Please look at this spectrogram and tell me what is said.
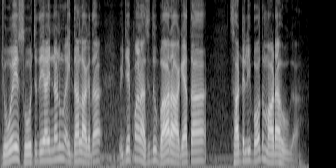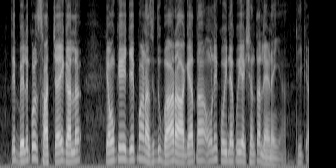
ਜੋ ਇਹ ਸੋਚਦੇ ਆ, ਇਹਨਾਂ ਨੂੰ ਇਦਾਂ ਲੱਗਦਾ ਵੀ ਜੇ ਭਾਣਾ ਸਿੱਧੂ ਬਾਹਰ ਆ ਗਿਆ ਤਾਂ ਸਾਡੇ ਲਈ ਬਹੁਤ ਮਾੜਾ ਹੋਊਗਾ। ਤੇ ਬਿਲਕੁਲ ਸੱਚ ਆ ਇਹ ਗੱਲ, ਕਿਉਂਕਿ ਜੇ ਭਾਣਾ ਸਿੱਧੂ ਬਾਹਰ ਆ ਗਿਆ ਤਾਂ ਉਹਨੇ ਕੋਈ ਨਾ ਕੋਈ ਐਕਸ਼ਨ ਤਾਂ ਲੈਣਾ ਹੀ ਆ, ਠੀਕ ਆ?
